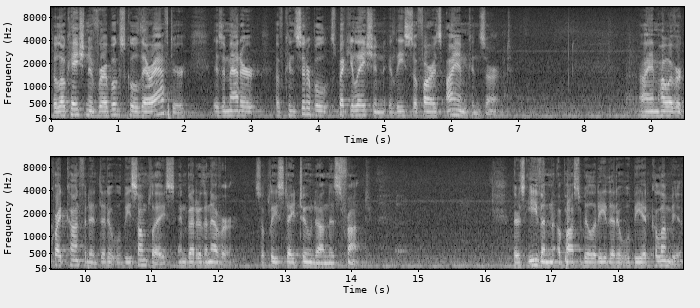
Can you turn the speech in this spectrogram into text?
The location of Rare Book School thereafter is a matter of considerable speculation, at least so far as I am concerned. I am, however, quite confident that it will be someplace and better than ever, so please stay tuned on this front. There's even a possibility that it will be at Columbia.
